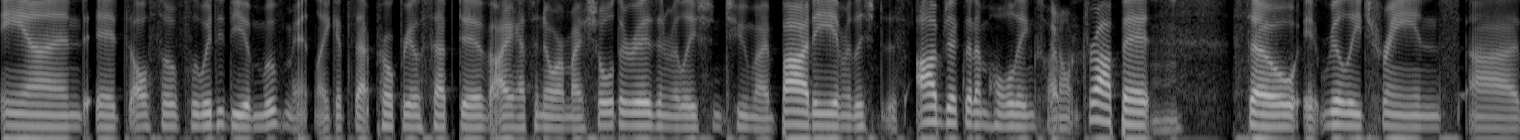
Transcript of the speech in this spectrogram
and it's also fluidity of movement. Like it's that proprioceptive. I have to know where my shoulder is in relation to my body, in relation to this object that I'm holding, so I don't drop it. Mhm. So it really trains uh,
